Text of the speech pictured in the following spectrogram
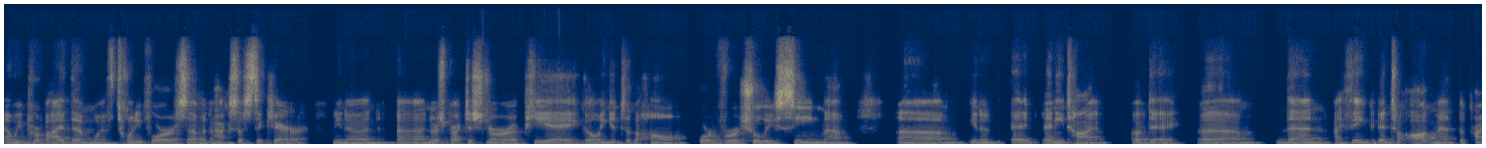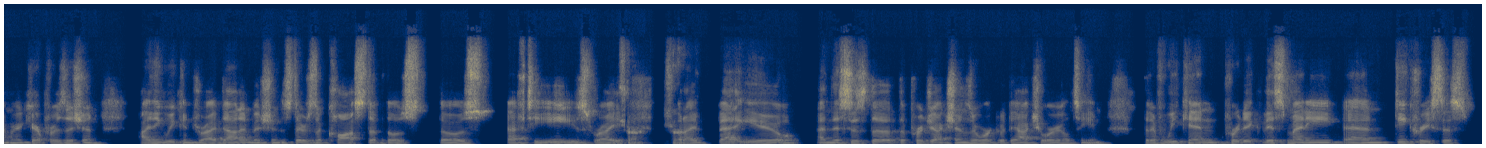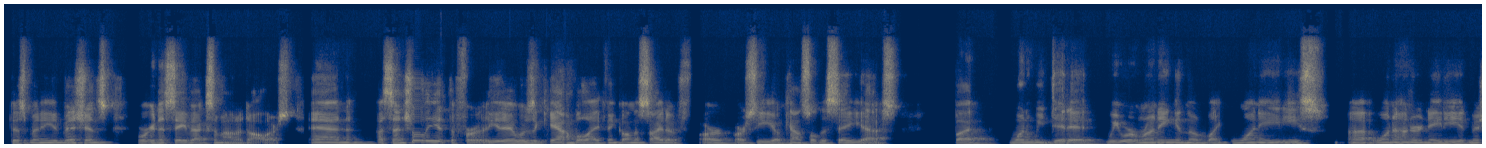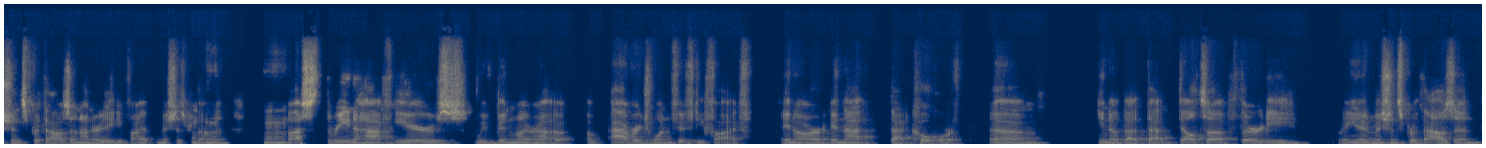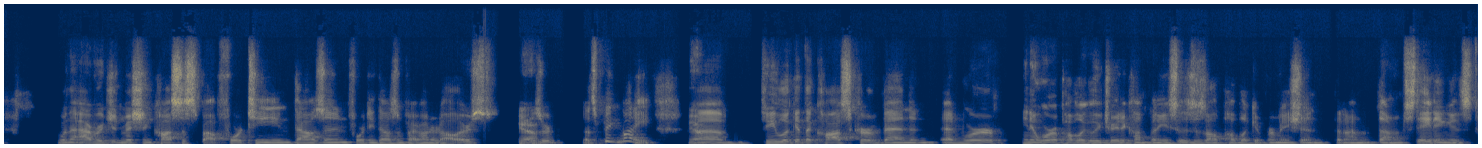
and we provide them with 24 7 access to care. You know, and a nurse practitioner or a PA going into the home or virtually seeing them, um, you know, any time of day, um, then I think, and to augment the primary care physician, I think we can drive down admissions. There's a cost of those those FTEs, right? Sure, sure. But I bet you, and this is the the projections. I worked with the actuarial team that if we can predict this many and decrease this this many admissions, we're going to save X amount of dollars. And essentially, at the first, it was a gamble, I think, on the side of our our CEO council to say yes. But when we did it, we were running in the like 180s, uh, 180 admissions per thousand, 185 admissions per 1000 mm-hmm. mm-hmm. Last three and a half years, we've been around uh, average 155 in our in that that cohort. Um, you know that that delta of 30 you know admissions per thousand when the average admission costs us about 14000 $14500 yeah. those are that's big money. Yeah. Um, so you look at the cost curve bend, and and we're you know we're a publicly traded company, so this is all public information that I'm that I'm stating is.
